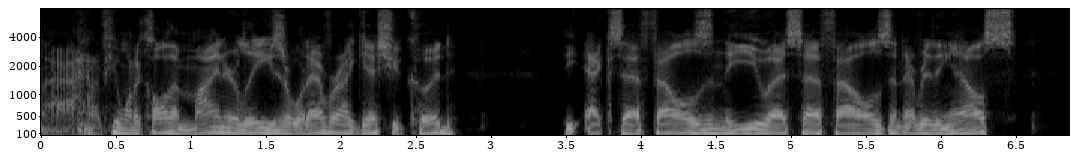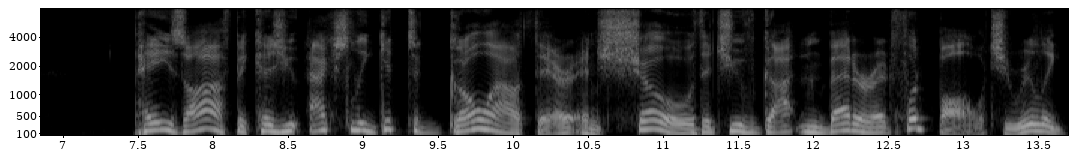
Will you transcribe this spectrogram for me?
I don't know if you want to call them minor leagues or whatever, I guess you could, the XFLs and the USFLs and everything else pays off because you actually get to go out there and show that you've gotten better at football, which you really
